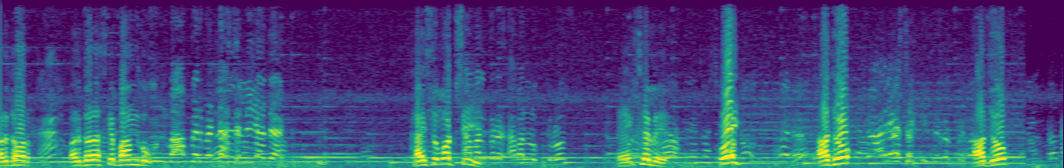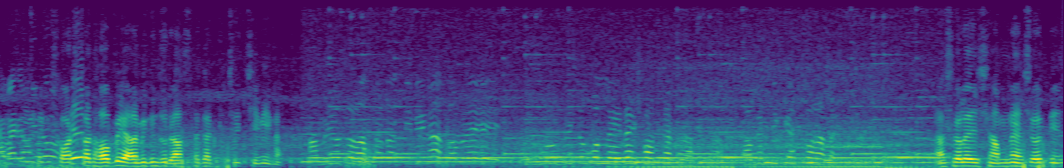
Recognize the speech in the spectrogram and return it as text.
আর ধর আর ধর আজকে বান্ধব খাইছো করছি আবার লোক তুলস। এক ছেলে। ওই আজব? আজব। শর্টকাট হবে আর আমি কিন্তু রাস্তাঘাট কিছুই চিনি না। আমিও তো রাস্তাটা চিনি না তবে আসলে সামনে আসলে তিন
